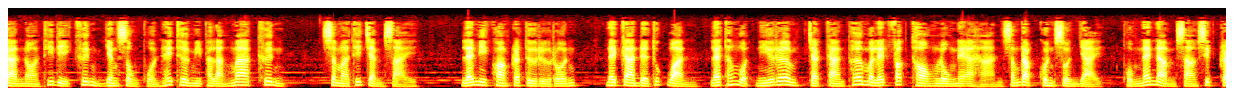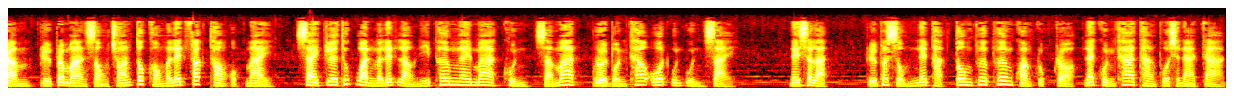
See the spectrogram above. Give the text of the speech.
การนอนที่ดีขึ้นยังส่งผลให้เธอมีพลังมากขึ้น สมาธิแจ่มใส และมีความกระตือรือร้นในการเดินทุกวัน และทั้งหมดนี้เริ่มจากการเพิ่มเมล็ดฟักทองลงในอาหารสำหรับคนส่วนใหญ่ ผมแนะนำ 30 กรัม หรือประมาณ 2 ช้อนโต๊ะของเมล็ดฟักทองอบไหมใส่เกลือทุกวันเมล็ดเหล่านี้เพิ่มง่ายมากคุณ สามารถโรยบนข้าวโอ๊ตอุ่นๆ ใส่ ในสลัด หรือผสมในผักต้มเพื่อเพิ่มความกรุบกรอบและคุณค่าทางโภชนาการ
